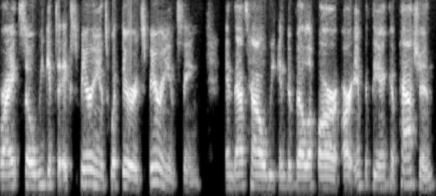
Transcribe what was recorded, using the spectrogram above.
right? So we get to experience what they're experiencing. And that's how we can develop our, our empathy and compassion.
